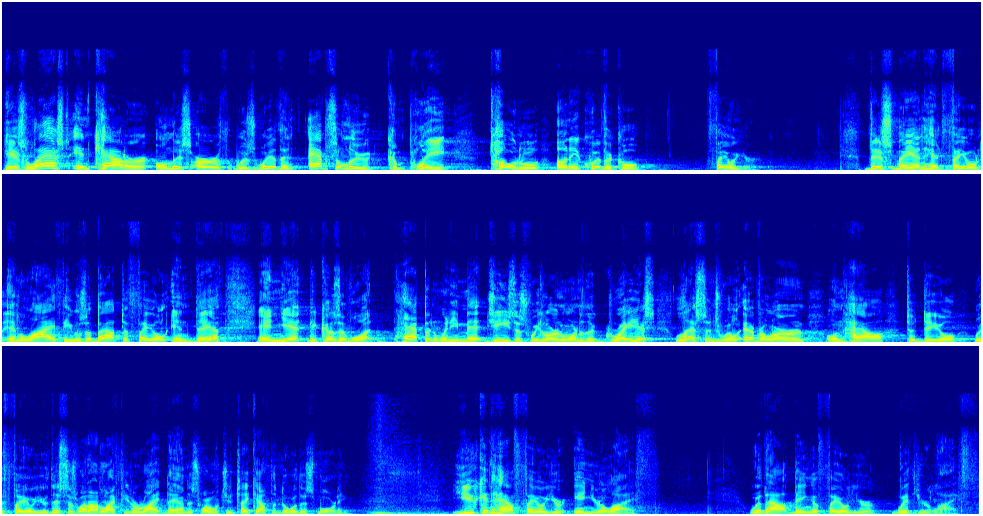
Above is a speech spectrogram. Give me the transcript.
His last encounter on this earth was with an absolute, complete, total, unequivocal failure. This man had failed in life. He was about to fail in death. And yet, because of what happened when he met Jesus, we learned one of the greatest lessons we'll ever learn on how to deal with failure. This is what I'd like you to write down. This is what I want you to take out the door this morning. You can have failure in your life without being a failure with your life.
